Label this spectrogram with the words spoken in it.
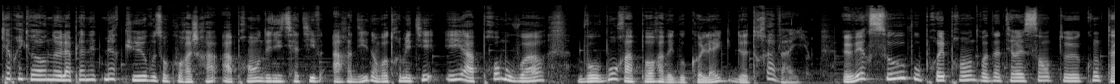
Capricorne, la planète Mercure vous encouragera à prendre des initiatives hardies dans votre métier et à promouvoir vos bons rapports avec vos collègues de travail. Verseau, vous pourrez prendre d'intéressantes contacts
